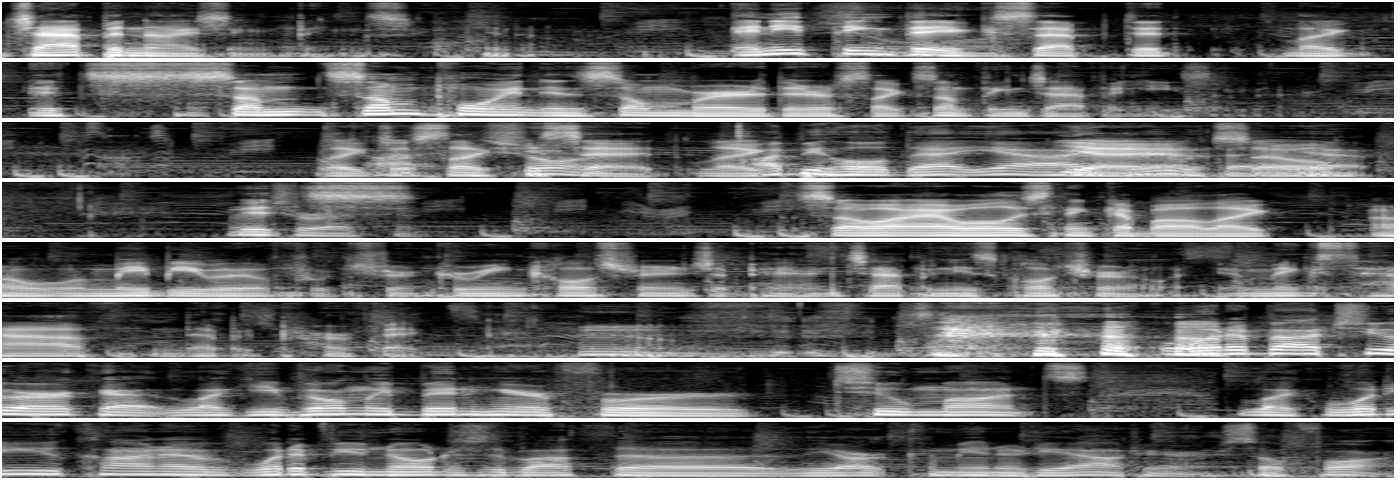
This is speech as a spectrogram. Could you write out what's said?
Japanizing things. You know, anything they accept it like it's some some point in somewhere there's like something Japanese in there. Like just Uh, like you said, like I behold that. Yeah, I yeah, agree yeah, with that. so yeah. it's Interesting. so I always think about like oh, well, maybe with Korean culture and Japan, Japanese culture, like a mixed half, that'd be perfect. you know? what about you, Erica? Like you've only been here for two months. Like, what do you kind of what have you noticed about the the art community out here so far?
